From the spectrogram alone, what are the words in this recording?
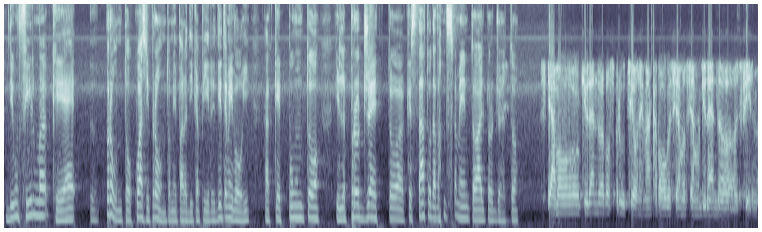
di un film che è pronto, quasi pronto mi pare di capire. Ditemi voi a che punto il progetto, a che stato d'avanzamento ha il progetto? Stiamo chiudendo la post-produzione, manca poco, stiamo, stiamo chiudendo il film.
